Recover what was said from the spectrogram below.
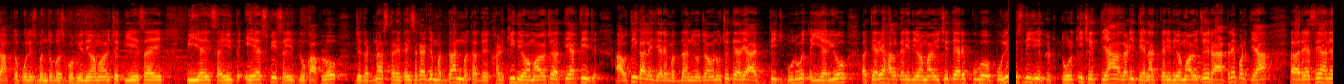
ચાંપતો પોલીસ બંદોબસ્ત ગોઠવી દેવામાં આવ્યો છે. પીએસઆઈ, પીઆઈ સહિત એએસપી સહિતનો કાફલો જે ઘટના સ્થળે કહી શકાય કે મતદાન મથકે ખડકી દેવામાં આવ્યો છે. અત્યારથી જ આવતીકાલે જ્યારે મતદાન યોજાવાનું છે ત્યારે આજથી જ પૂર્વ તૈયારીઓ અત્યારે હાલ કરી દેવામાં આવી છે. ત્યારે પોલીસની જે ટોળકી છે ત્યાં આગળ તૈનાત કરી દેવામાં આવી છે. રાત્રે પણ ત્યાં રહેશે અને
